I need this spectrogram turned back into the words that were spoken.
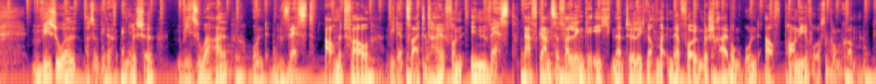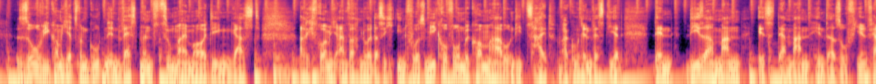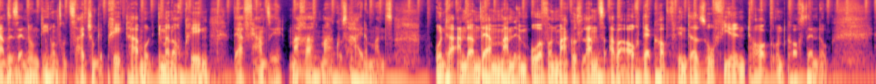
Visual, also wie das Englische, Visual und West, auch mit V, wie der zweite Teil von Invest. Das Ganze verlinke ich natürlich nochmal in der Folgenbeschreibung und auf ponywurst.com. So, wie komme ich jetzt von guten Investments zu meinem heutigen Gast? Ach, ich freue mich einfach nur, dass ich ihn vors Mikrofon bekommen habe und die Zeit war gut investiert. Denn dieser Mann ist der Mann hinter so vielen Fernsehsendungen, die unsere Zeit schon geprägt haben und immer noch prägen, der Fernsehmacher Markus Heidemanns. Unter anderem der Mann im Ohr von Markus Lanz, aber auch der Kopf hinter so vielen Talk- und Kochsendungen.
